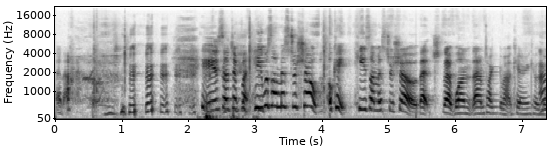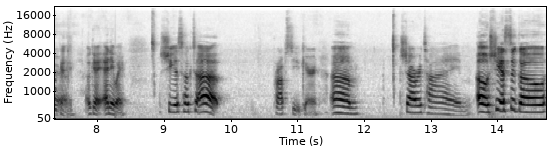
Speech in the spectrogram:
an he is such a. He was on Mr. Show. Okay, he's on Mr. Show. That that one that I'm talking about, Karen Kilgariff. Okay. Okay. Anyway, she is hooked up. Props to you, Karen. Um, shower time. Oh, she has to go.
